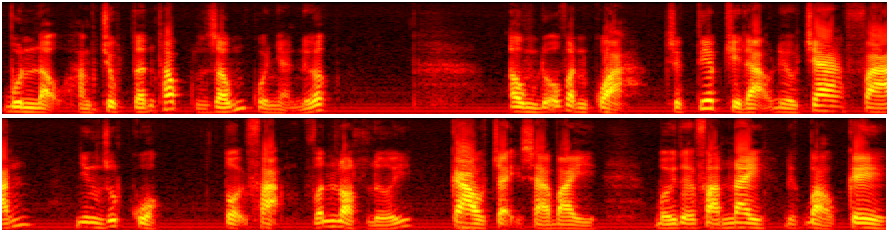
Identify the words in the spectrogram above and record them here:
buôn lậu hàng chục tấn thóc giống của nhà nước. Ông Đỗ Văn Quả trực tiếp chỉ đạo điều tra phán nhưng rút cuộc tội phạm vẫn lọt lưới, cao chạy xa bay bởi tội phạm này được bảo kê,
